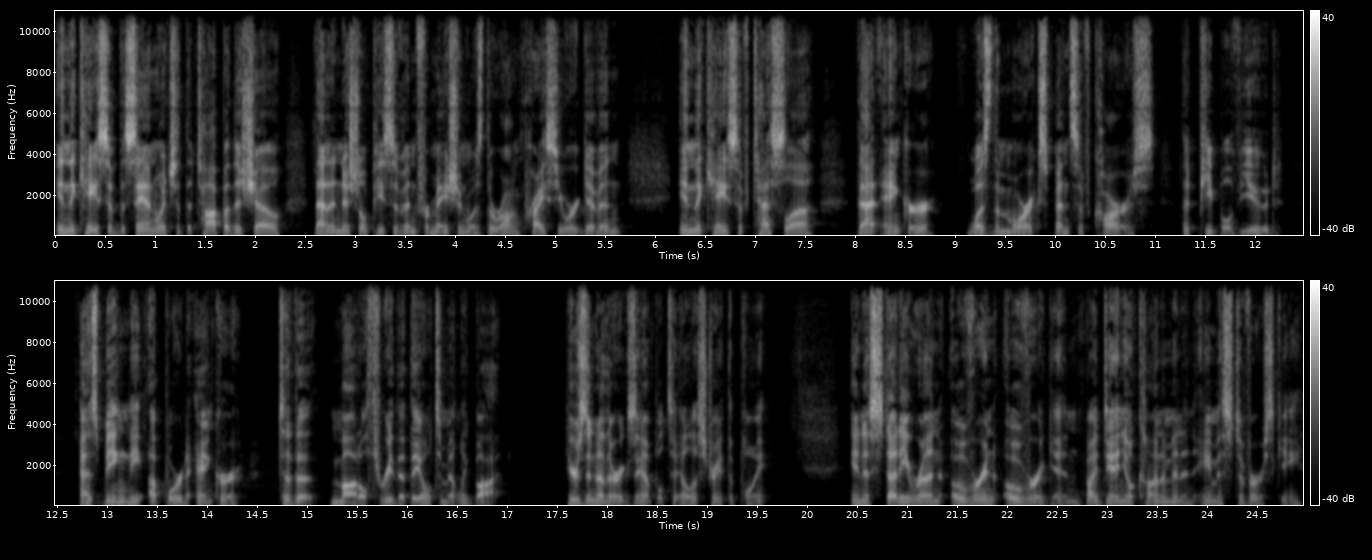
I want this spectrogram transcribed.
In the case of the sandwich at the top of the show, that initial piece of information was the wrong price you were given. In the case of Tesla, that anchor was the more expensive cars that people viewed as being the upward anchor to the Model 3 that they ultimately bought. Here's another example to illustrate the point. In a study run over and over again by Daniel Kahneman and Amos Tversky,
